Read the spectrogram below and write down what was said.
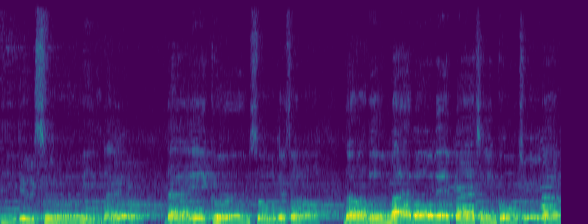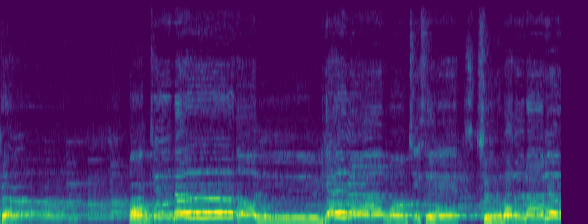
믿을 수 있나요? 나의 꿈 속에서 너는 마법에 빠진 공주란 걸 언제나 너를 향한 몸짓에 수많은 어려움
